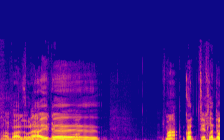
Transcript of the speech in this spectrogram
אבל אולי ב... תשמע, צריך לדבר,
